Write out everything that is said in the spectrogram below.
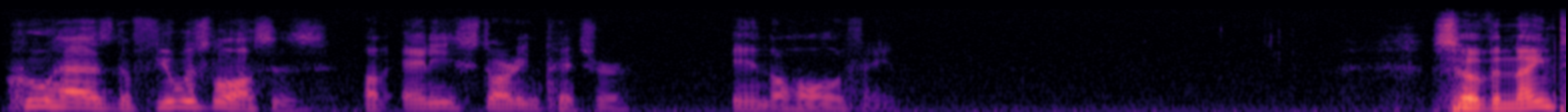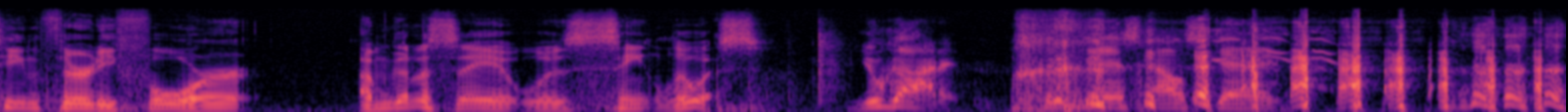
who has the fewest losses of any starting pitcher in the Hall of Fame? So the 1934, I'm gonna say it was St. Louis. You got it. The Gas House Gang.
